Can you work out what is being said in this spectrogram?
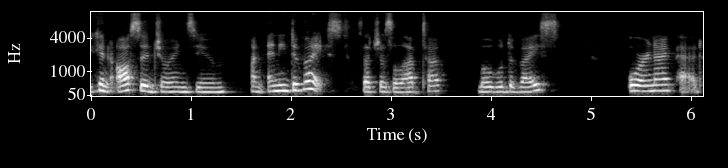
you can also join Zoom on any device, such as a laptop, mobile device, or an iPad.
